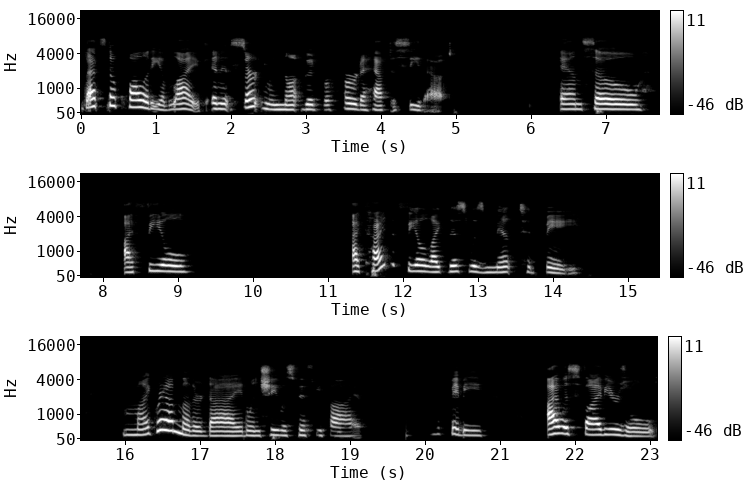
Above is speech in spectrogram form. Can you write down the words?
That's no quality of life, and it's certainly not good for her to have to see that. And so I feel, I kind of feel like this was meant to be. My grandmother died when she was 55. Maybe I was five years old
